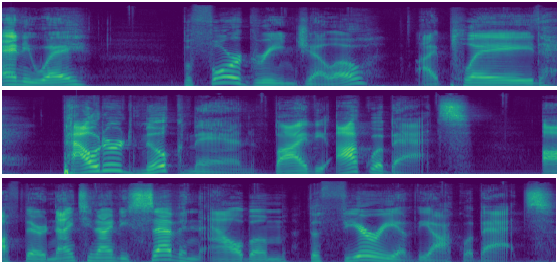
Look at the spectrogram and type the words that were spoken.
Anyway, before Green Jello, I played Powdered Milkman by the Aquabats off their 1997 album The Fury of the Aquabats.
